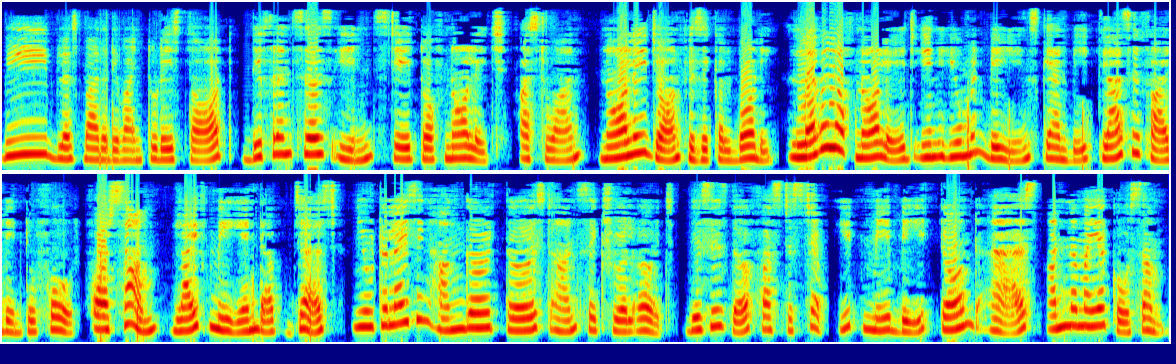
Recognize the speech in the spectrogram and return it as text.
Be blessed by the divine today's thought. Differences in state of knowledge. First one, knowledge on physical body. Level of knowledge in human beings can be classified into four. For some, life may end up just neutralizing hunger, thirst and sexual urge. This is the first step. It may be termed as Annamaya Kosam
